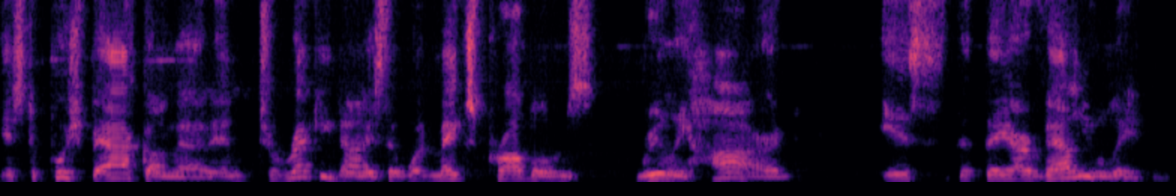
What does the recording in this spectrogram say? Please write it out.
is to push back on that and to recognize that what makes problems really hard is that they are value laden.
